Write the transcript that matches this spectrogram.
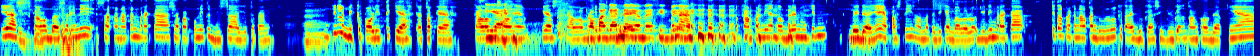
yes kalau buzzer ini seakan-akan mereka siapa pun itu bisa gitu kan. Uh. Mungkin lebih ke politik ya cocok ya. Kalau yeah. misalnya yes kalau propaganda brand, ya Mbak Cynthia. Benar. untuk company atau brand mungkin bedanya ya pasti sama tadi kayak Mbak Lolo. Jadi mereka kita perkenalkan dulu, kita edukasi juga tentang produknya,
